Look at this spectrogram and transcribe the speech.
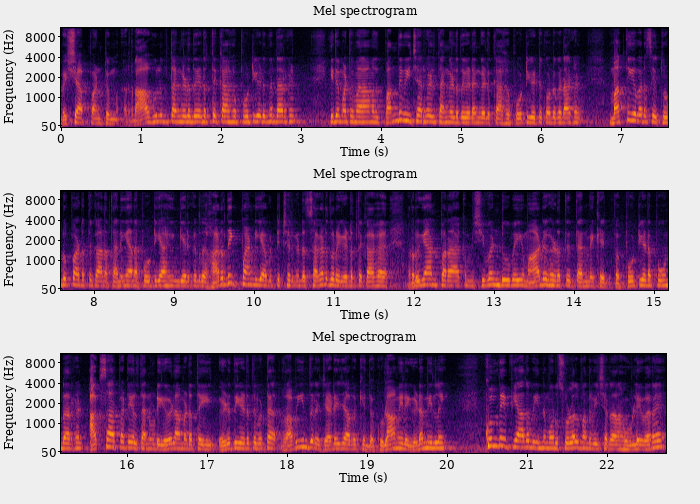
ரிஷப் பண்ட்டும் ராகுலும் தங்களது இடத்துக்காக போட்டியிடுகின்றார்கள். இது மட்டுமல்லாமல் பந்து வீச்சார்கள் தங்களது இடங்களுக்காக போட்டியிட்டுக் கொண்டுகிறார்கள் மத்திய வரிசை துடுப்பாட்டத்துக்கான தனியான போட்டியாக இங்கே இருக்கிறது. ஹர்திக் பாண்டியா விட்டுச் செல்கின்ற சகடுதுறை இடத்துக்காக ருயான் பராக்கும் சிவன் டூபையும் ஆடுகளத்து தன்மைக்கேற்ப போட்டியிடப் போகின்றார்கள் அக்சார் பட்டேல் தன்னுடைய ஏழாம் இடத்தை எழுதி எடுத்துவிட்ட ரவீந்திர ஜடேஜாவுக்கு இந்த குழாமில இடமில்லை. குல்தீப் யாதவ் இன்னும் ஒரு சுழல் பந்து வீச்சராக உள்ளே வர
